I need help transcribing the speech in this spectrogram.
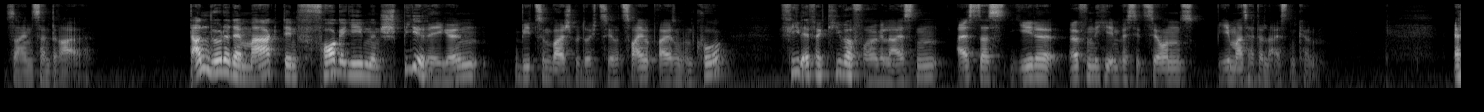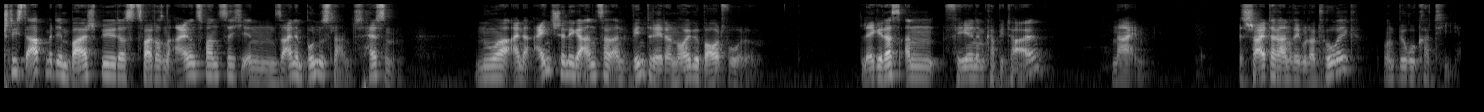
seien zentral. Dann würde der Markt den vorgegebenen Spielregeln, wie zum Beispiel durch CO2-Bepreisung und Co., viel effektiver Folge leisten, als das jede öffentliche Investition jemals hätte leisten können. Er schließt ab mit dem Beispiel, dass 2021 in seinem Bundesland Hessen nur eine einstellige Anzahl an Windrädern neu gebaut wurde. Läge das an fehlendem Kapital? Nein. Es scheitere an Regulatorik und Bürokratie.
